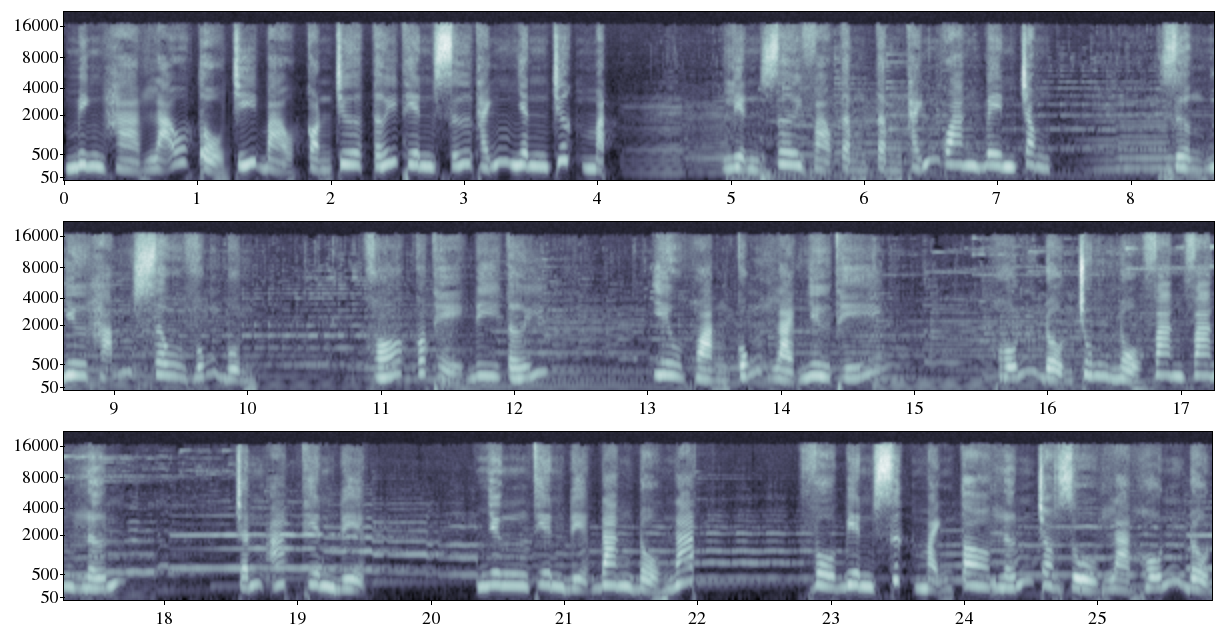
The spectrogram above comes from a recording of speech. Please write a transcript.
Minh Hà lão tổ chí bảo còn chưa tới thiên sứ thánh nhân trước mặt. Liền rơi vào tầng tầng thánh quang bên trong. Dường như hãm sâu vũng bùn. Khó có thể đi tới. Yêu hoàng cũng là như thế. Hốn độn chung nổ vang vang lớn. Chấn áp thiên địa. Nhưng thiên địa đang đổ nát. Vô biên sức mạnh to lớn cho dù là hỗn độn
